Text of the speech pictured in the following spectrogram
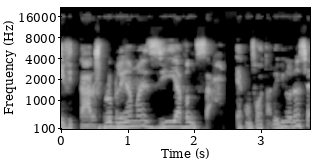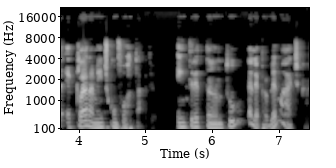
evitar os problemas e avançar. É confortável. A ignorância é claramente confortável. Entretanto, ela é problemática.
